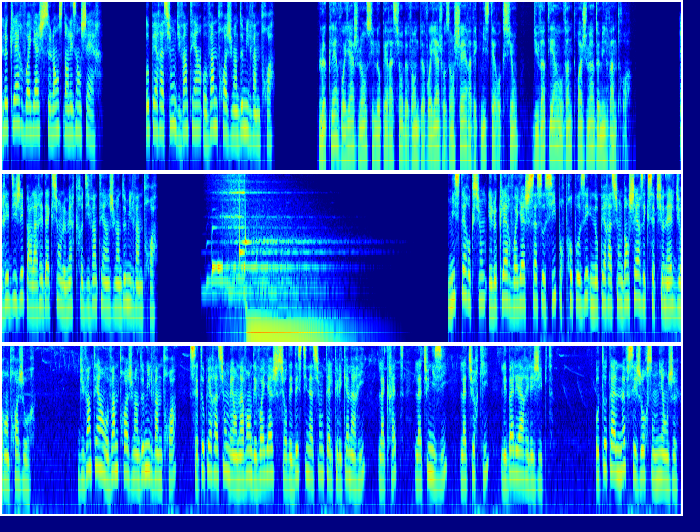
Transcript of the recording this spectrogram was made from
Leclerc Voyage se lance dans les enchères. Opération du 21 au 23 juin 2023. Leclerc Voyage lance une opération de vente de voyage aux enchères avec Mystère Auction, du 21 au 23 juin 2023. Rédigé par la rédaction le mercredi 21 juin 2023. Mystère Auction et Leclerc Voyage s'associent pour proposer une opération d'enchères exceptionnelle durant trois jours. Du 21 au 23 juin 2023, cette opération met en avant des voyages sur des destinations telles que les Canaries, la Crète, la Tunisie, la Turquie, les Baléares et l'Égypte. Au total, 9 séjours sont mis en jeu.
